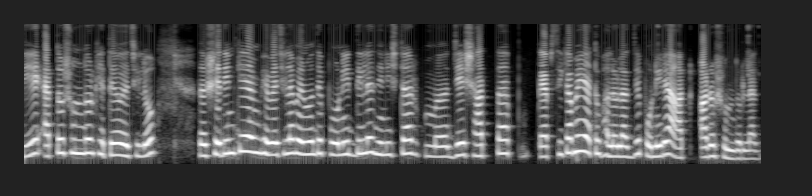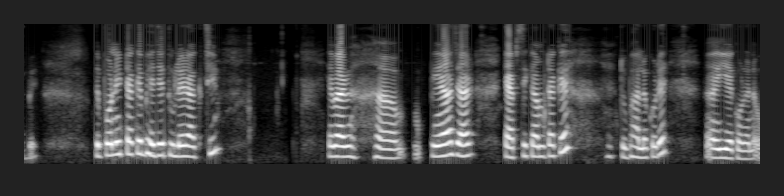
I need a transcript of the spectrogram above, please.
দিয়ে। এত সুন্দর খেতে হয়েছিল। তো সেদিনকে আমি ভেবেছিলাম এর মধ্যে পনির দিলে জিনিসটার যে স্বাদটা ক্যাপসিকামেই এত ভালো লাগছে, পনিরে আরও সুন্দর লাগবে। তো পনিরটাকে ভেজে তুলে রাখছি। এবার পেঁয়াজ আর ক্যাপসিকামটাকে একটু ভালো করে ইয়ে করে নেব,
